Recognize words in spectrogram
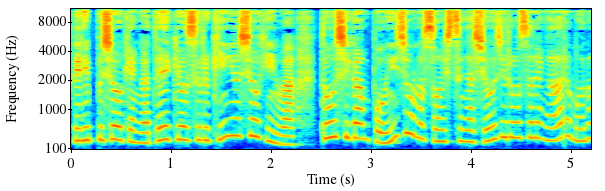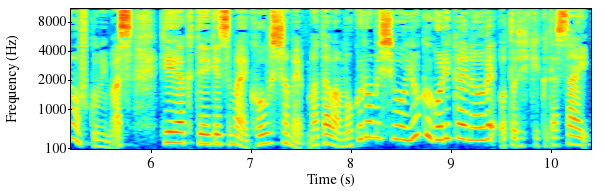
フィリップ証券が提供する金融商品は投資元本以上の損失が生じる恐れがあるものを含みます。契約締結前交付書面または目論見書をよくご理解の上お取引ください。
